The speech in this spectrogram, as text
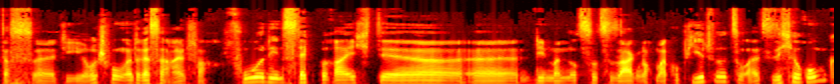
dass äh, die Rücksprungadresse einfach vor den Stack-Bereich, der, äh, den man nutzt, sozusagen nochmal kopiert wird, so als Sicherung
